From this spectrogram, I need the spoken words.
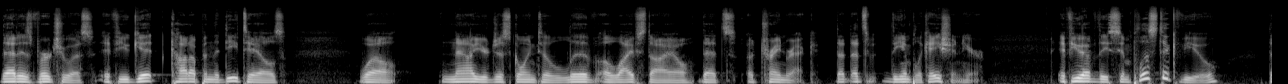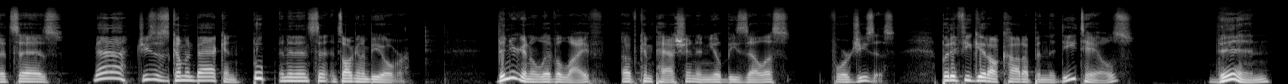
that is virtuous. If you get caught up in the details, well, now you're just going to live a lifestyle that's a train wreck. That that's the implication here. If you have the simplistic view, that says, "Yeah, Jesus is coming back and boop, in an instant, it's all going to be over. Then you're going to live a life of compassion and you'll be zealous for Jesus. But if you get all caught up in the details, then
